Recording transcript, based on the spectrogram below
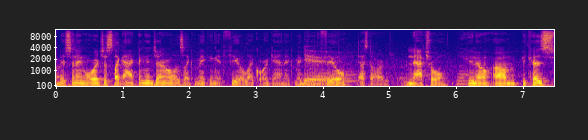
auditioning or just like acting in general is like making it feel like organic, making it feel That's the hardest part. natural, Yeah. you know, um, because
